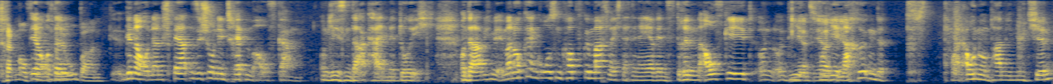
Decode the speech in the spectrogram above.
Treppenaufgänge Ja, und von der dann- U-Bahn. Genau, und dann sperrten sie schon den Treppenaufgang und ließen da keinen mehr durch. Und da habe ich mir immer noch keinen großen Kopf gemacht, weil ich dachte, naja, wenn es drinnen aufgeht und, und die Ja, ins Foyer ja. nachrücken, das pff, dauert auch nur ein paar Minütchen.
